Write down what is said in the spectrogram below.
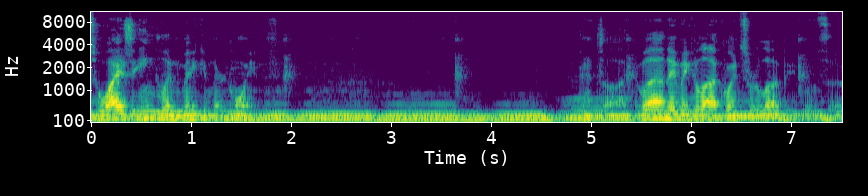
So why is England making their coins? That's odd. Well, they make a lot of coins for a lot of people, so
